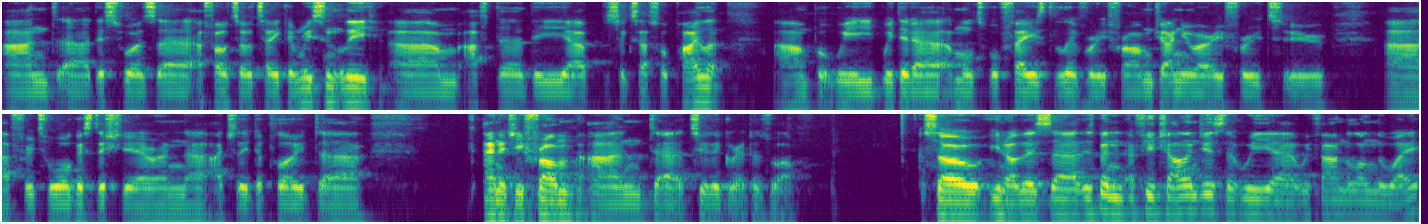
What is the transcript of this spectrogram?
And uh, this was a, a, photo taken recently um, after the successful pilot. But we we did a multiple phase delivery from January through to uh, through to August this year and actually deployed energy from and uh, to the grid as well. So, you know, there's uh, there's been a few challenges that we uh, we found along the way,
